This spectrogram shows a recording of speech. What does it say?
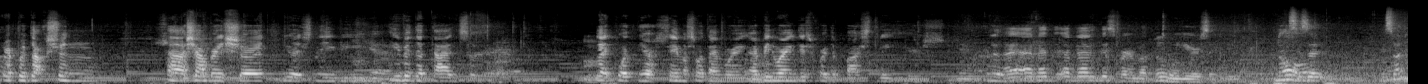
reproduction uh, chambray shirt, US Navy, Yeah. even the tags are Mm. like what, yeah, same as what I'm wearing. I've been wearing this for the past three years. Yeah. I, I've, had, I've had this for about two years, I think. No. This is a, this one?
